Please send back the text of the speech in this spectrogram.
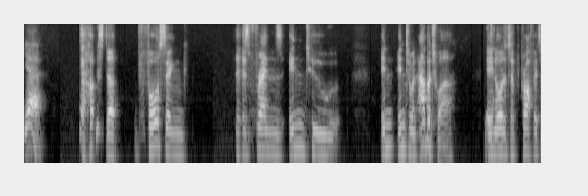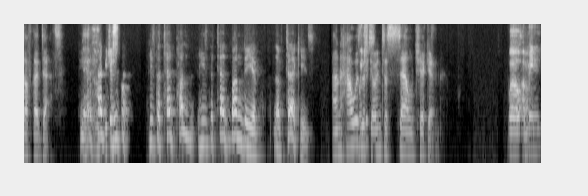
Yeah, a huckster forcing his friends into in into an abattoir in order to profit off their deaths. he's Yeah, the Ted. just- he's, the, he's the Ted Pun. He's the Ted Bundy of of turkeys. And how is We this just- going to sell chicken? Well, I mean,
